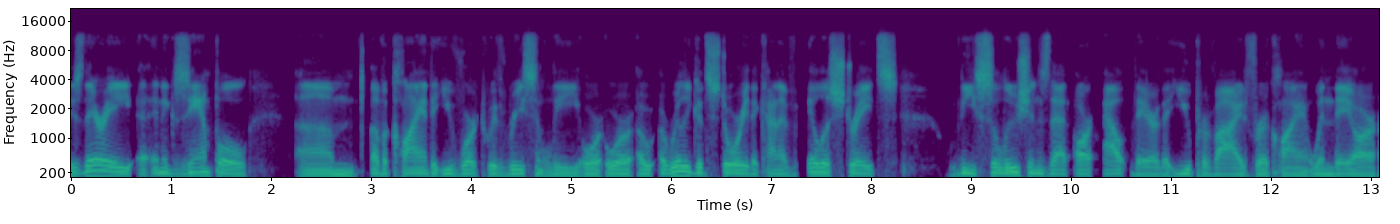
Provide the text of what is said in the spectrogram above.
is there a an example um, of a client that you've worked with recently, or or a, a really good story that kind of illustrates the solutions that are out there that you provide for a client when they are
